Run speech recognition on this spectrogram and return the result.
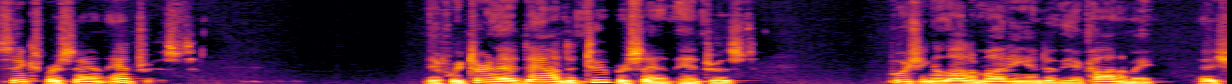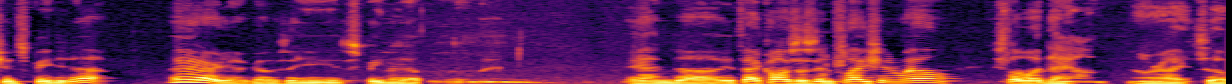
6% interest. If we turn that down to 2% interest, pushing a lot of money into the economy, that should speed it up. There you go. So you speed it up a little bit. And uh, if that causes inflation, well, slow it down. All right. So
